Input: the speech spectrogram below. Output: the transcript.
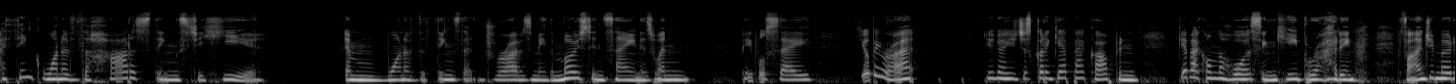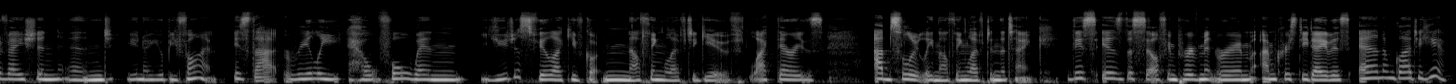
I think one of the hardest things to hear and one of the things that drives me the most insane is when people say, You'll be right. You know, you just got to get back up and get back on the horse and keep riding, find your motivation, and, you know, you'll be fine. Is that really helpful when you just feel like you've got nothing left to give? Like there is absolutely nothing left in the tank. This is the Self Improvement Room. I'm Kristy Davis, and I'm glad you're here.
